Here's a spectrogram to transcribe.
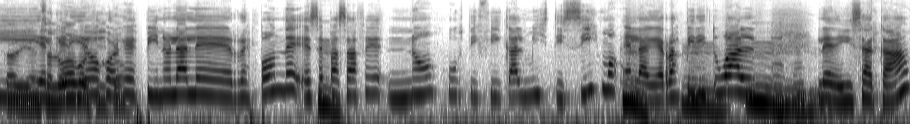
está bien. el Saludos a querido Jorgito. Jorge Espínola le responde, ese Mm. pasaje no justifica el misticismo Mm, en la guerra mm, espiritual, mm. le dice acá.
